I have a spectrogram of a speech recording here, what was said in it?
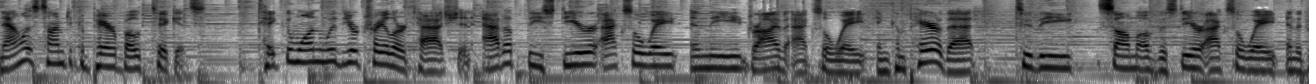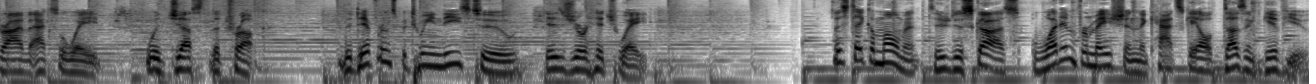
Now it's time to compare both tickets. Take the one with your trailer attached and add up the steer axle weight and the drive axle weight and compare that to the sum of the steer axle weight and the drive axle weight with just the truck. The difference between these two is your hitch weight. Let's take a moment to discuss what information the CAT scale doesn't give you.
